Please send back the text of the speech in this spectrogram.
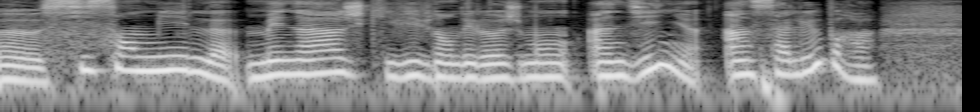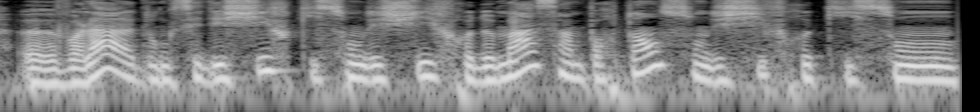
Euh, 600 000 ménages qui vivent dans des logements indignes, insalubres. Euh, voilà, donc c'est des chiffres qui sont des chiffres de masse importants, ce sont des chiffres qui sont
